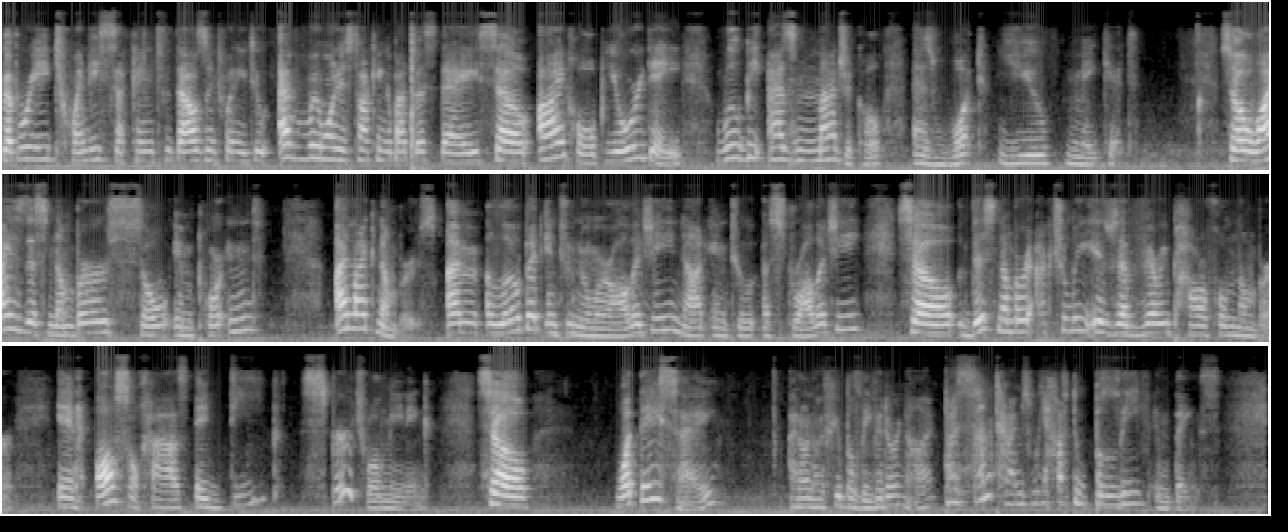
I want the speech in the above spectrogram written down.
February 22nd, 2022, everyone is talking about this day. So I hope your day will be as magical as what you make it. So why is this number so important? I like numbers. I'm a little bit into numerology, not into astrology. So this number actually is a very powerful number. It also has a deep spiritual meaning. So what they say, I don't know if you believe it or not, but sometimes we have to believe in things.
